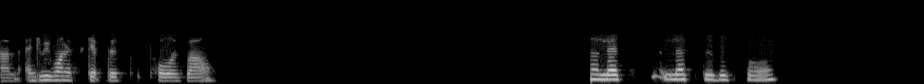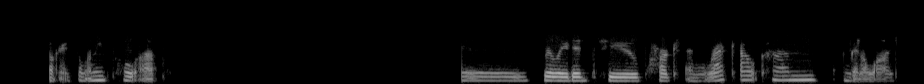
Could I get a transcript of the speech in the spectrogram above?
Um, and do we want to skip this poll as well? No, let's let's do this poll. Okay, so let me pull up is related to parks and rec outcomes. I'm going to launch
